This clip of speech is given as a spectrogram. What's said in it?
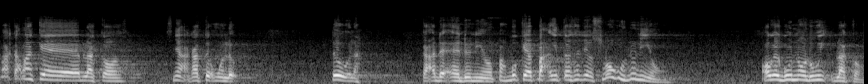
pakat makan belaka. Senyak katuk mulut. Itulah keadaan dunia. Pas bukan pak kita saja, seluruh dunia. Orang guna duit belakang.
